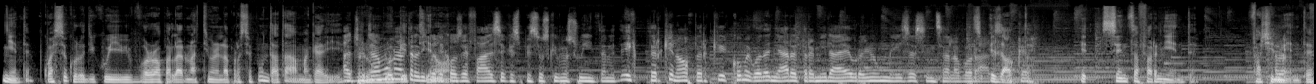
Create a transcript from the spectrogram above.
niente, questo è quello di cui vorrò parlare un attimo nella prossima puntata. Magari aggiungiamo un un'altra di quelle cose false che spesso scrivono su internet. E perché no? Perché come guadagnare 3.000 euro in un mese senza lavorare? Esatto, okay. senza far niente, facilmente.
